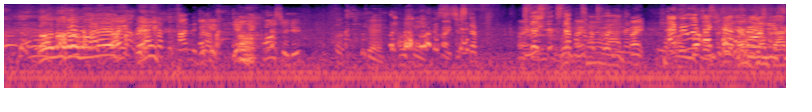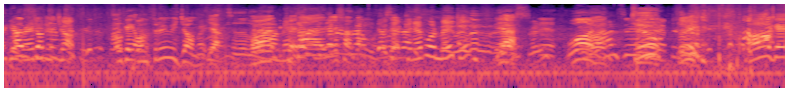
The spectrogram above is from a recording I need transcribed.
Go, go, go, All right, ready? Okay, get, get closer, dude. Okay. Okay. All right, just step. All right, all right. Everyone Okay, needs to get ready to jump. Okay, on three we jump. Yeah. To the One, okay. Can everyone make it? Yes. One, two, three. Okay.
